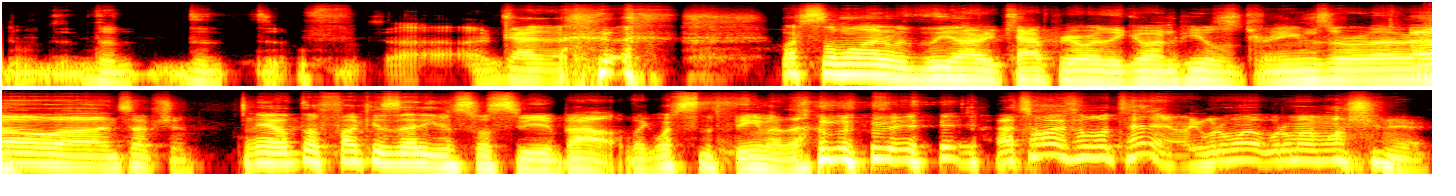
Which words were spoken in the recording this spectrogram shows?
the the, the uh, guy? What's the one with Leonardo DiCaprio where they go in people's dreams or whatever? oh, uh, Inception. Yeah, what the fuck is that even supposed to be about? Like, what's the theme of that movie? That's how I feel with Tenet. Like, what am I? What am I watching here?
